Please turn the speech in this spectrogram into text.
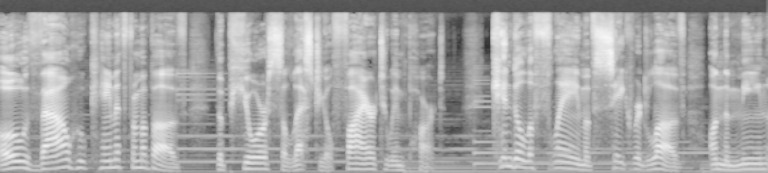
O thou who cameth from above, the pure celestial fire to impart, kindle a flame of sacred love on the mean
